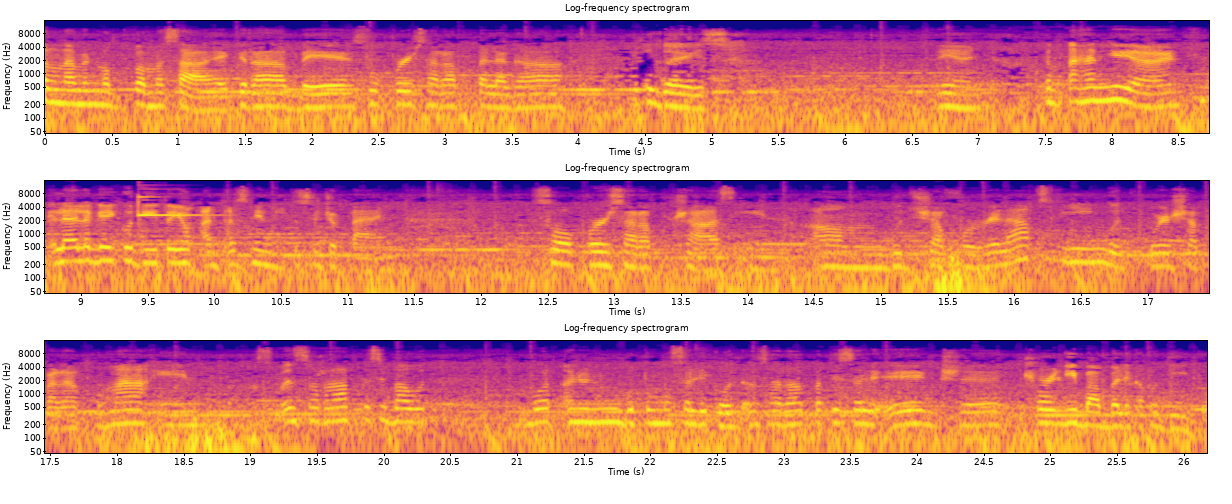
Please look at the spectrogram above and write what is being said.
lang namin magpamasahe. Grabe, super sarap talaga. Ito guys. Ayan. Kantahan nyo yan. Ilalagay ko dito yung address niya dito sa Japan. Super sarap siya as in. Um, good siya for relaxing. Good for siya para kumain. Ang sarap kasi bawat bawat ano nung buto mo sa likod, ang sarap pati sa leeg. Shit. Surely babalik ako dito.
